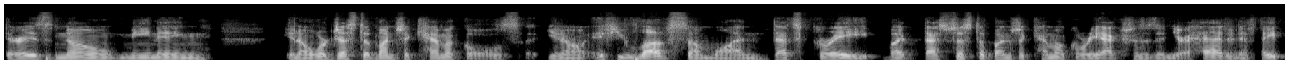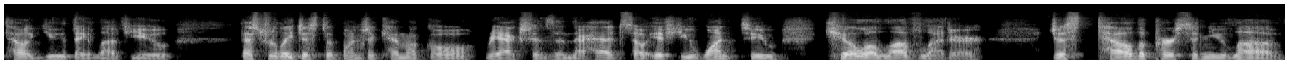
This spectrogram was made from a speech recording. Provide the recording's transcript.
there is no meaning. You know, we're just a bunch of chemicals. You know, if you love someone, that's great, but that's just a bunch of chemical reactions in your head. And if they tell you they love you, that's really just a bunch of chemical reactions in their head. So if you want to kill a love letter, just tell the person you love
